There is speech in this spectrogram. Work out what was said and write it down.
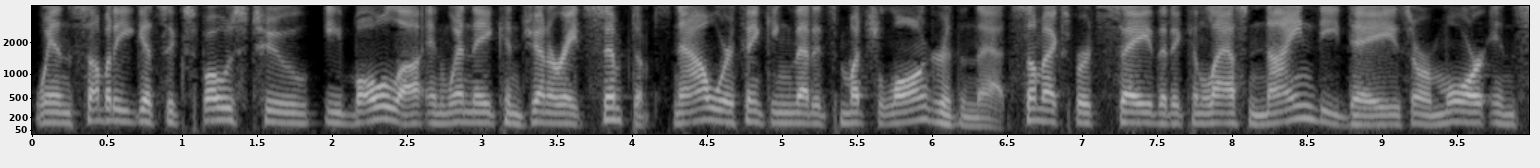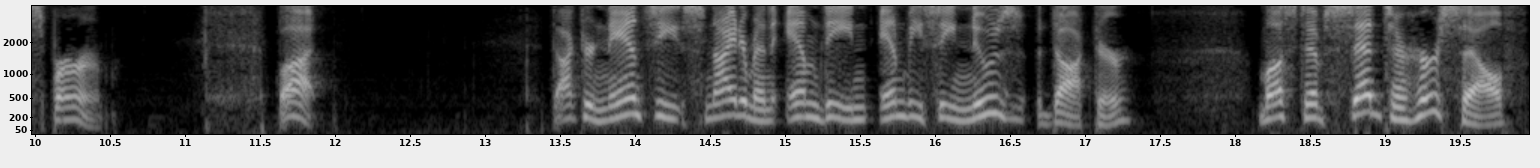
when somebody gets exposed to Ebola and when they can generate symptoms. Now we're thinking that it's much longer than that. Some experts say that it can last 90 days or more in sperm. But Dr. Nancy Snyderman, MD, NBC News doctor, must have said to herself,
